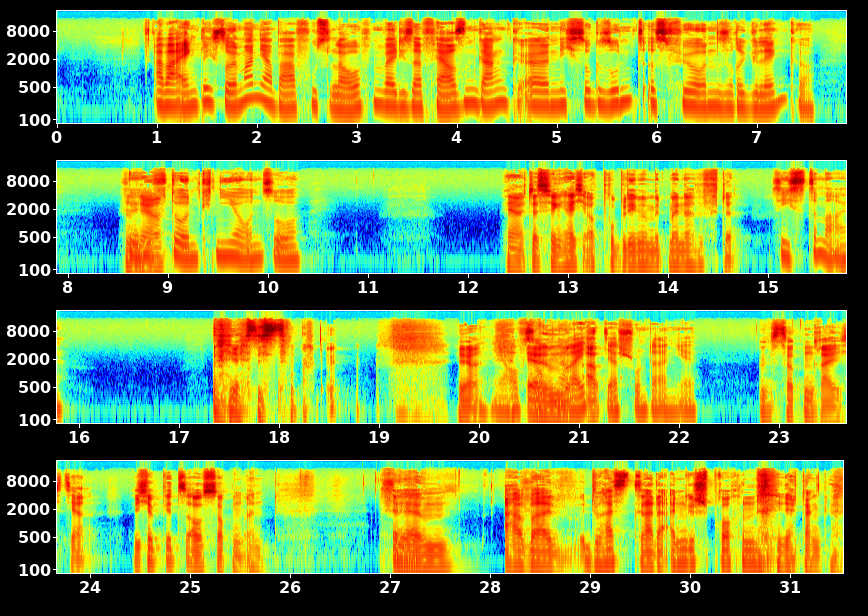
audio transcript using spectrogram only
Aber eigentlich soll man ja barfuß laufen, weil dieser Fersengang äh, nicht so gesund ist für unsere Gelenke. Für ja. Hüfte und Knie und so. Ja, deswegen habe ich auch Probleme mit meiner Hüfte. Siehst du mal. ja, siehst du mal. ja. Ja, auf Socken ähm, reicht ab, ja schon, Daniel. Socken reicht, ja. Ich habe jetzt auch Socken an. Ähm, aber du hast gerade angesprochen, ja, danke.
